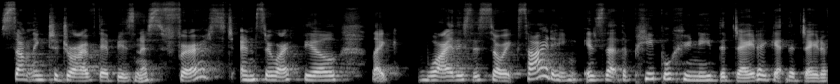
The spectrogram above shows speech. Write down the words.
something to drive their business first. And so i feel like why this is so exciting is that the people who need the data get the data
